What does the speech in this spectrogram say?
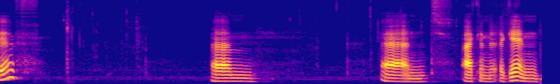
F. Um, and I can again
